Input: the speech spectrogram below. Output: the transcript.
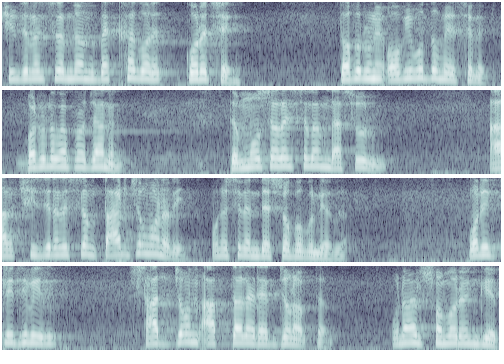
খিজির ইসলাম যখন ব্যাখ্যা করে, করেছে, তখন উনি অভিভূত হয়েছিলেন। ঘটনাটা আপনারা জানেন। তো মোসা আলাইসাল্লাম রাসুল আর খিজির আল ইসলাম তার জমানারই। উনি ছিলেন দেড়শো বগুলিয়াল্লাহ উনি পৃথিবীর সাতজন আবদালের একজন আবদাল ওনার সমরঙ্গের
